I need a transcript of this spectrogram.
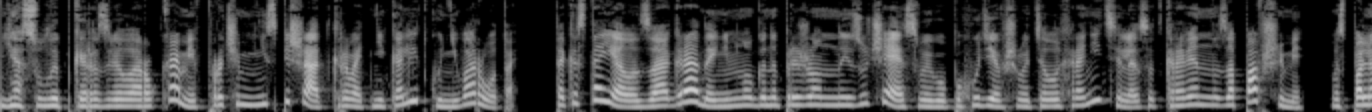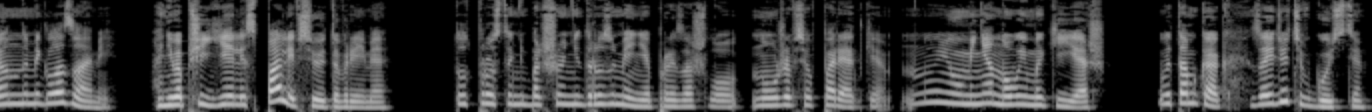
Я с улыбкой развела руками, впрочем, не спеша открывать ни калитку, ни ворота. Так и стояла за оградой, немного напряженно изучая своего похудевшего телохранителя с откровенно запавшими, воспаленными глазами. Они вообще еле спали все это время. Тут просто небольшое недоразумение произошло, но уже все в порядке. Ну и у меня новый макияж. Вы там как, зайдете в гости?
